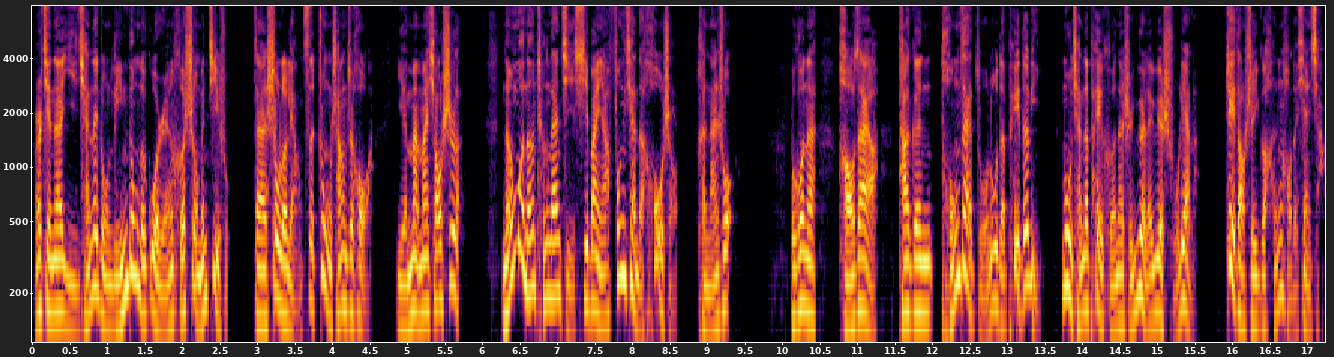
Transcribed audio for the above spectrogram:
而且呢，以前那种灵动的过人和射门技术，在受了两次重伤之后啊，也慢慢消失了。能不能承担起西班牙锋线的后手很难说。不过呢，好在啊，他跟同在左路的佩德里目前的配合呢是越来越熟练了，这倒是一个很好的现象。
